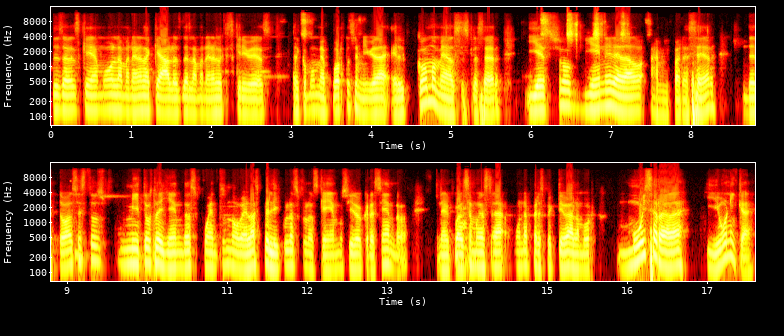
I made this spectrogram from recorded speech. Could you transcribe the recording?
Tú sabes que amo la manera en la que hablas, de la manera en la que escribes, el cómo me aportas en mi vida, el cómo me haces crecer. Y eso viene heredado, a mi parecer, de todos estos mitos, leyendas, cuentos, novelas, películas con las que hemos ido creciendo, en el cual se muestra una perspectiva del amor muy cerrada y única.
